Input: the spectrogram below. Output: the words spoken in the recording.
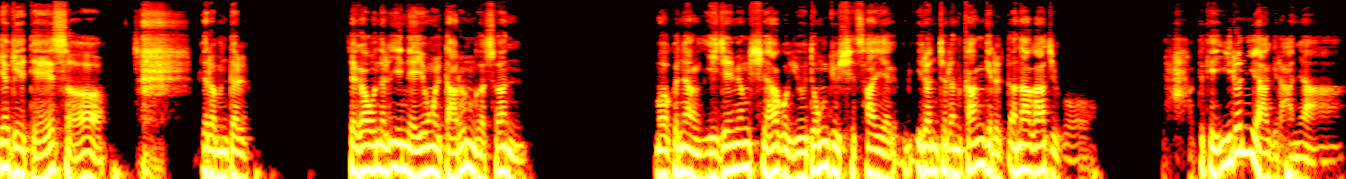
여기에 대해서 참 여러분들 제가 오늘 이 내용을 다루는 것은 뭐 그냥 이재명 씨하고 유동규 씨 사이에 이런저런 관계를 떠나가지고 야 어떻게 이런 이야기를 하냐.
